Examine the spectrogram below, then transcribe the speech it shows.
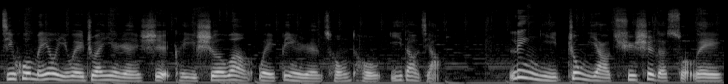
几乎没有一位专业人士可以奢望为病人从头医到脚。另一重要趋势的所谓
